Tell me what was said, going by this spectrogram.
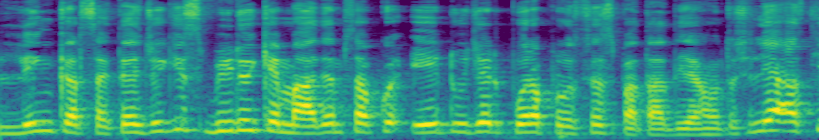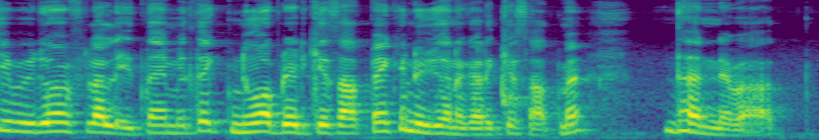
लिंक कर सकते हैं, जो कि इस वीडियो के माध्यम से आपको ए टू जेड पूरा प्रोसेस बता दिया हूँ। तो चलिए आज की वीडियो में फ़िलहाल इतना ही, मिलता है एक न्यू अपडेट के साथ में, एक न्यू जानकारी के साथ में। धन्यवाद।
